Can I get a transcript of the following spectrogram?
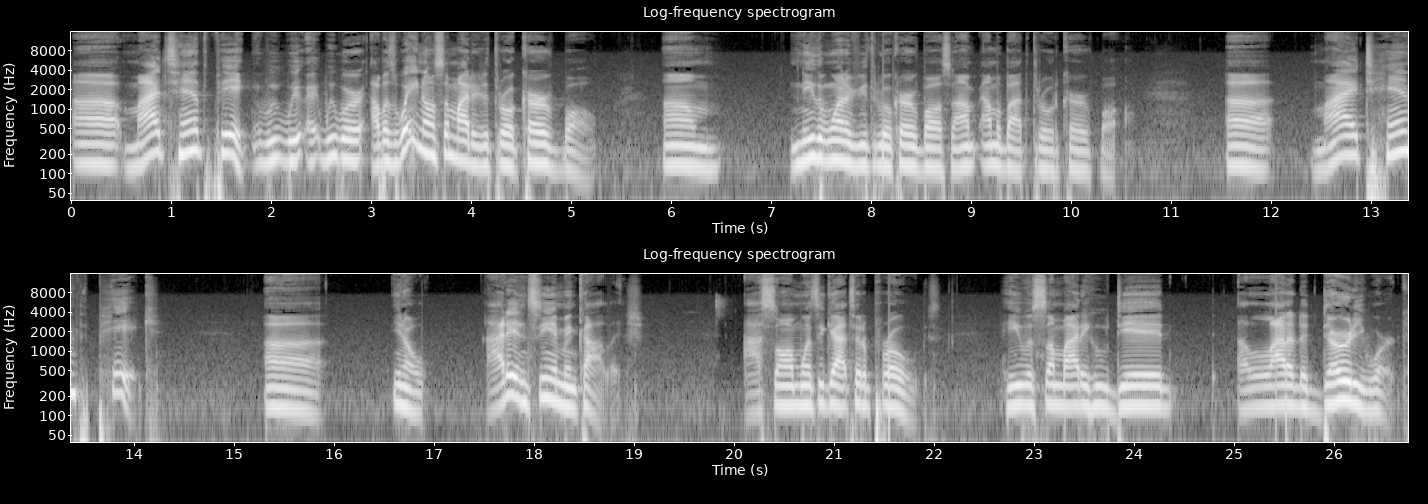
Uh, my tenth pick. We we we were. I was waiting on somebody to throw a curveball. Um, neither one of you threw a curveball, so I'm I'm about to throw the curveball. Uh, my tenth pick. Uh, you know, I didn't see him in college. I saw him once he got to the pros. He was somebody who did a lot of the dirty work.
